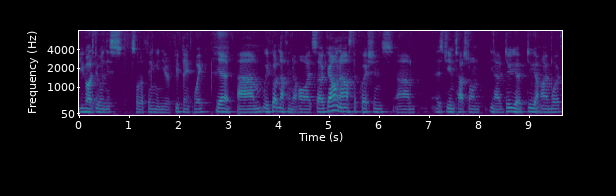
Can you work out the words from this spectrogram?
you guys doing this sort of thing in your fifteenth week. Yeah, Um, we've got nothing to hide. So go and ask the questions. Um, as Jim touched on, you know, do your do your homework.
